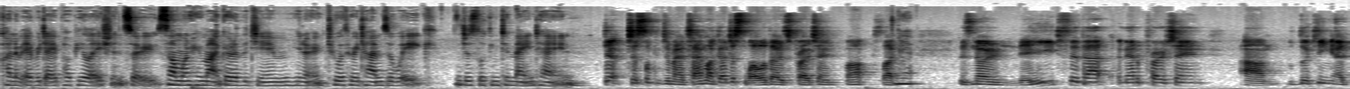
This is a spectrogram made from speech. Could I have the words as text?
kind of everyday population. So someone who might go to the gym, you know, two or three times a week, just looking to maintain. Yeah, just looking to maintain. Like I just lower those protein marks. Like yeah. there's no need for that amount of protein. Um, looking at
